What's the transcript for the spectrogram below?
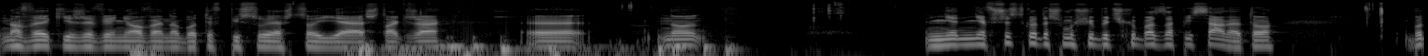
nawyki żywieniowe, no bo ty wpisujesz co jesz, także e, no nie, nie wszystko też musi być chyba zapisane, to bo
